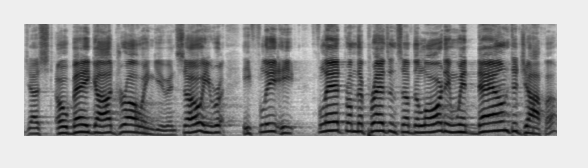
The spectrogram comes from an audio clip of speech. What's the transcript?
Just obey God drawing you. And so he, he, flee, he fled from the presence of the Lord and went down to Joppa.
